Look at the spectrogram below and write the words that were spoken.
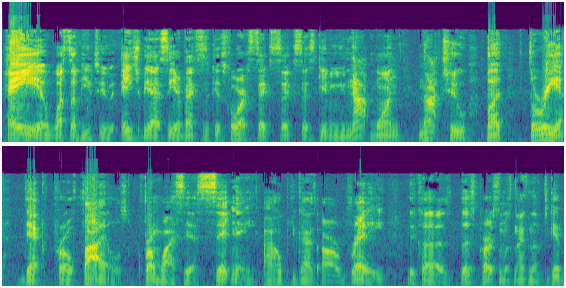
Hey, what's up YouTube? HBIC or Vexacus466 is giving you not one, not two, but three deck profiles from YCS Sydney. I hope you guys are ready because this person was nice enough to give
